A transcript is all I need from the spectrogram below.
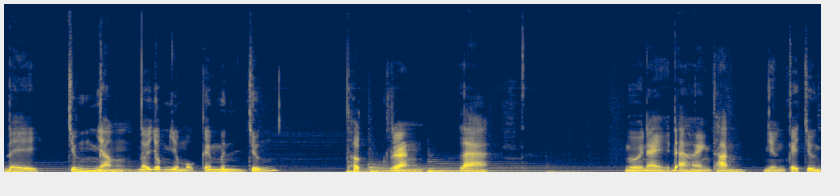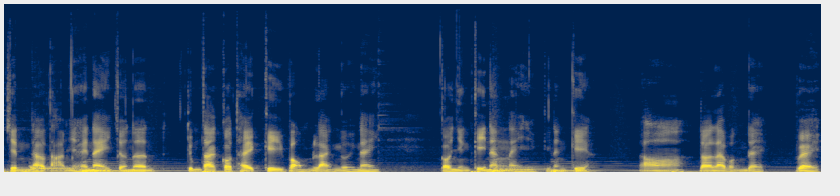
để chứng nhận nó giống như một cái minh chứng thực rằng là người này đã hoàn thành những cái chương trình đào tạo như thế này cho nên chúng ta có thể kỳ vọng là người này có những kỹ năng này những kỹ năng kia. Đó đó là vấn đề về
